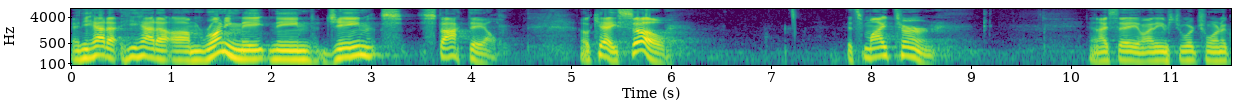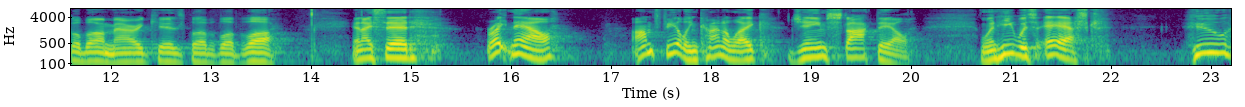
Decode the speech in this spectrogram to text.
And he had a, he had a um, running mate named James Stockdale. Okay, so it's my turn. And I say, My name's George Hornicle, blah, I'm married, kids, blah, blah, blah, blah. And I said, Right now, I'm feeling kind of like James Stockdale when he was asked, Who,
